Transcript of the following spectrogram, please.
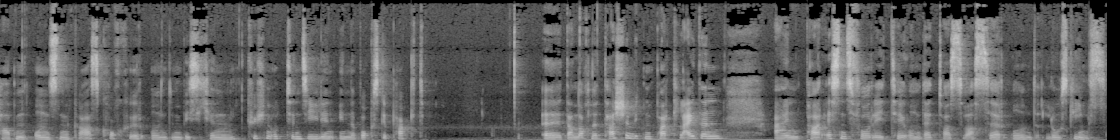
haben uns einen Gaskocher und ein bisschen Küchenutensilien in eine Box gepackt. Äh, dann noch eine Tasche mit ein paar Kleidern, ein paar Essensvorräte und etwas Wasser und los ging's.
